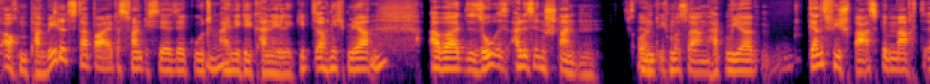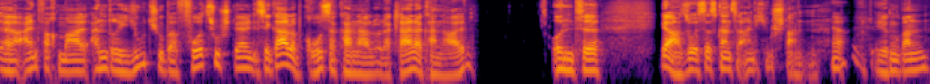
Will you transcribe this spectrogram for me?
auch ein paar Mädels dabei. Das fand ich sehr, sehr gut. Mhm. Einige Kanäle gibt es auch nicht mehr. Mhm. Aber so ist alles entstanden. Und ich muss sagen, hat mir ganz viel Spaß gemacht, äh, einfach mal andere YouTuber vorzustellen. Ist egal, ob großer Kanal oder kleiner Kanal. Und äh, ja, so ist das Ganze eigentlich entstanden. Ja. Und irgendwann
